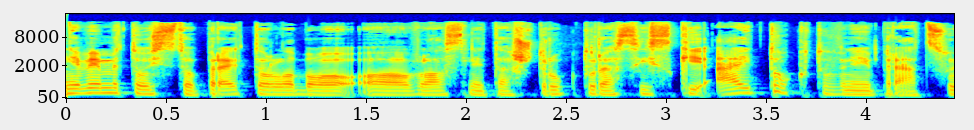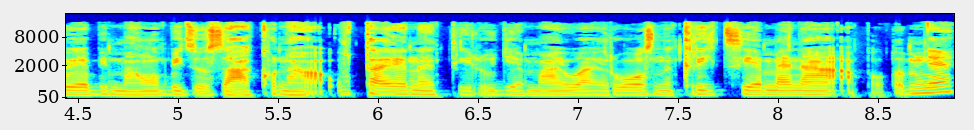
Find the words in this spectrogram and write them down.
Nevieme to isto preto, lebo eh, vlastne tá štruktúra SISky, aj to, kto v nej pracuje, by malo byť zo zákona utajené. Tí ľudia majú aj rôzne krycie mená a podobne.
